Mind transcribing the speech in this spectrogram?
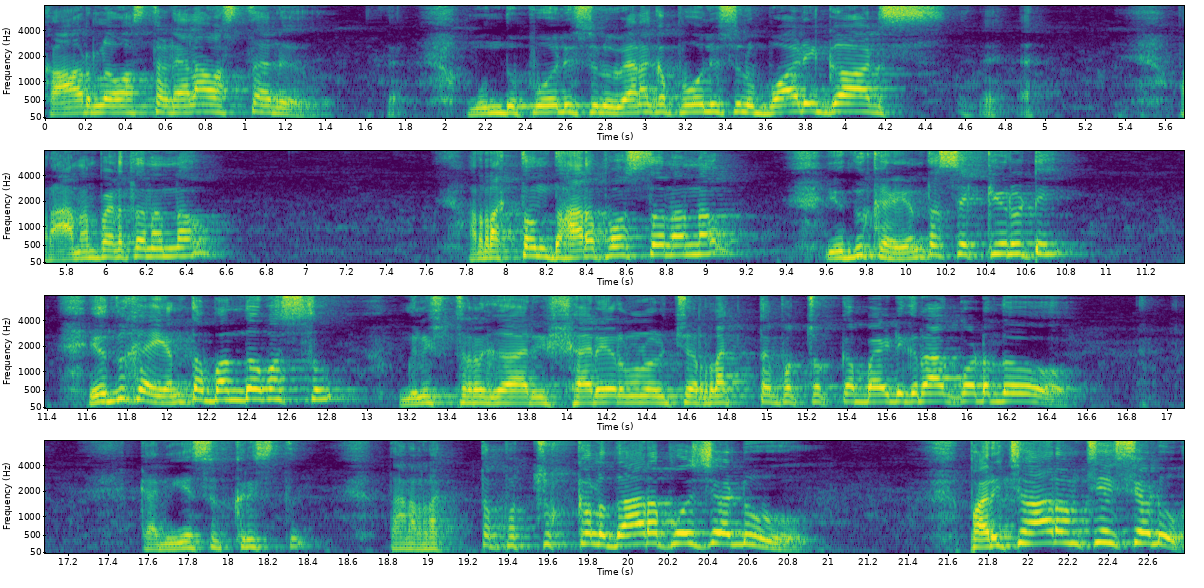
కారులో వస్తాడు ఎలా వస్తాడు? ముందు పోలీసులు వెనక పోలీసులు బాడీ గార్డ్స్ ప్రాణం పెడతానన్నావు? రక్తం ధారపోస్తానన్నావు? ఎందుక ఎంత సెక్యూరిటీ ఎందుక ఎంత బందోబస్తు? మినిస్టర్ గారి శరీరంలో నుంచి రక్తపు చుక్క బయటికి రాకూడదు. కానీ యేసుక్రీస్తు తన రక్తపు చుక్కలు ధారపోశాడు. పరిచారం చేశాడు.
